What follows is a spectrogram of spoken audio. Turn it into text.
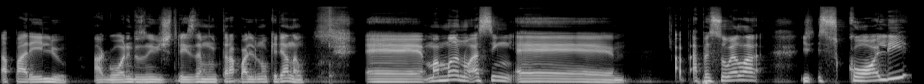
Aparelho agora em 2023 é muito trabalho, eu não queria não. É, mas, mano, assim, é, a, a pessoa ela escolhe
